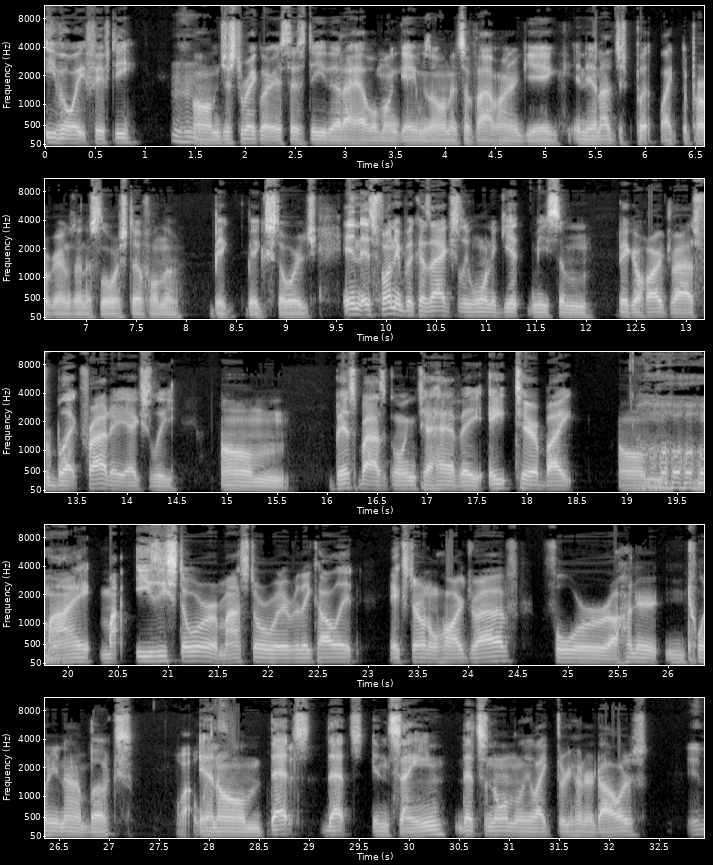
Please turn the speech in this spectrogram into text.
Evo eight fifty Mm-hmm. Um, just a regular SSD that I have on my games on. It's a 500 gig, and then I just put like the programs and the slower stuff on the big big storage. And it's funny because I actually want to get me some bigger hard drives for Black Friday. Actually, um, Best Buy is going to have a eight terabyte um oh. my my Easy Store or my store whatever they call it external hard drive for 129 bucks. Wow, and um, that's that's insane. That's normally like three hundred dollars.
